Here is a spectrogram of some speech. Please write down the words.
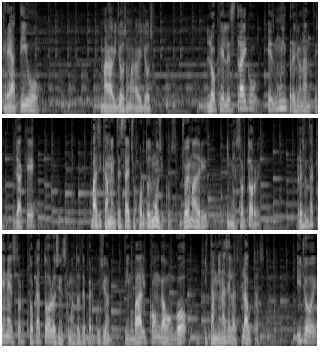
creativo, maravilloso, maravilloso. Lo que les traigo es muy impresionante, ya que básicamente está hecho por dos músicos, Joe Madrid y Néstor Torres. Resulta que Néstor toca todos los instrumentos de percusión, timbal, conga, bongo y también hace las flautas. Y Joe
